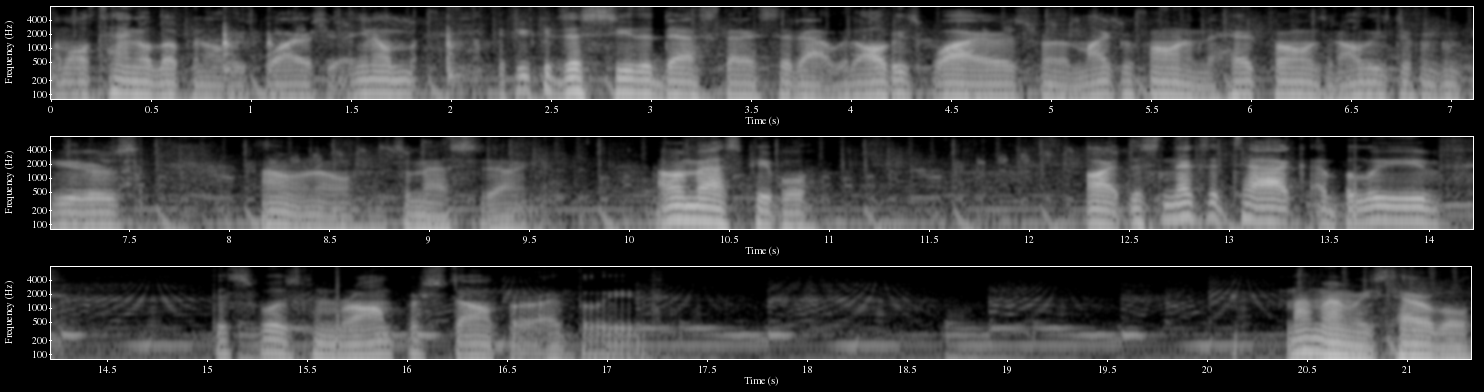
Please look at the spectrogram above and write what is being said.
I'm all tangled up in all these wires here. You know, if you could just see the desk that I sit at with all these wires for the microphone and the headphones and all these different computers, I don't know. It's a mess today. I'm a mess, people. Alright, this next attack, I believe, this was from Romper Stomper, I believe. My memory's terrible.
